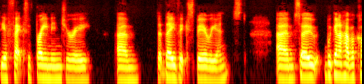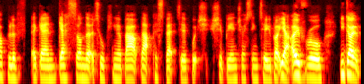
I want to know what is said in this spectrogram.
the effects of brain injury um, that they've experienced. Um, so we're going to have a couple of again guests on that are talking about that perspective, which should be interesting too. But yeah, overall, you don't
